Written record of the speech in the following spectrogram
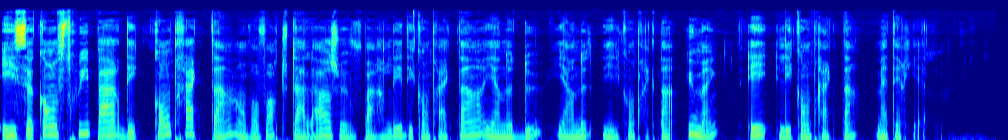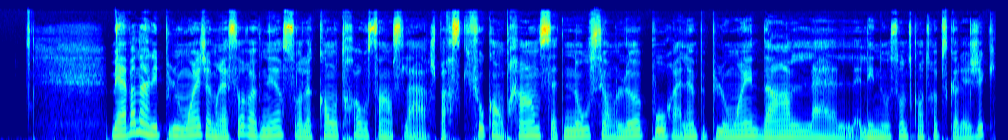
et il se construit par des contractants. On va voir tout à l'heure, je vais vous parler des contractants. Il y en a deux. Il y en a les contractants humains et les contractants matériels. Mais avant d'aller plus loin, j'aimerais ça revenir sur le contrat au sens large parce qu'il faut comprendre cette notion-là pour aller un peu plus loin dans les notions du contrat psychologique.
